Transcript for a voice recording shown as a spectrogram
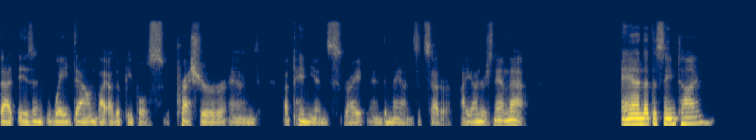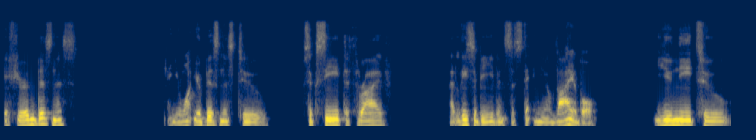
that isn't weighed down by other people's pressure and opinions right and demands etc i understand that. And at the same time if you're in business and you want your business to succeed to thrive at least to be even sustain you know viable you need to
